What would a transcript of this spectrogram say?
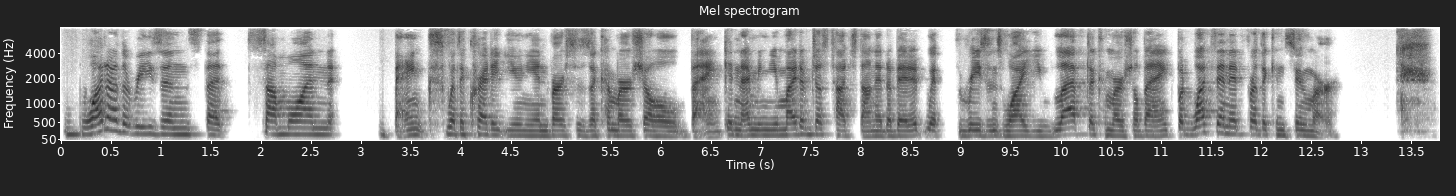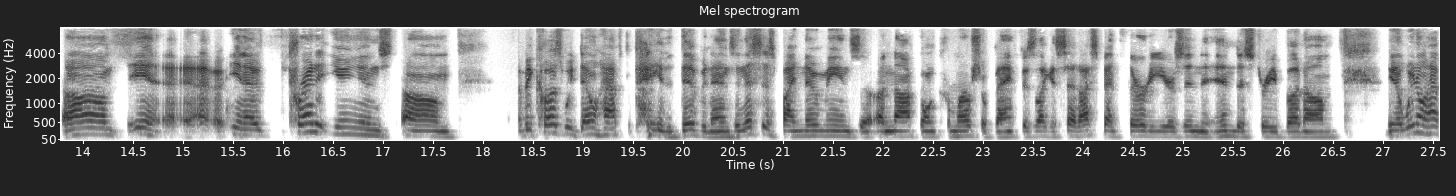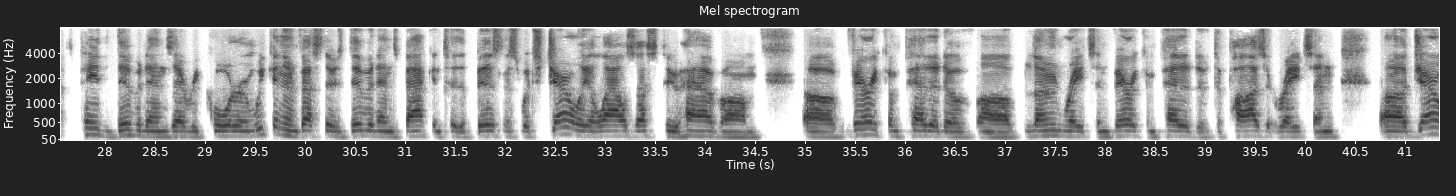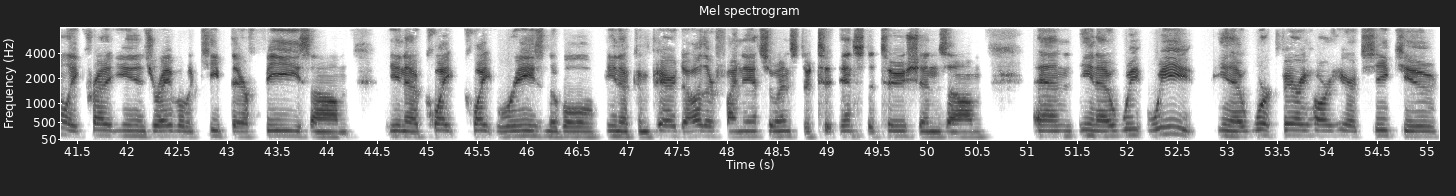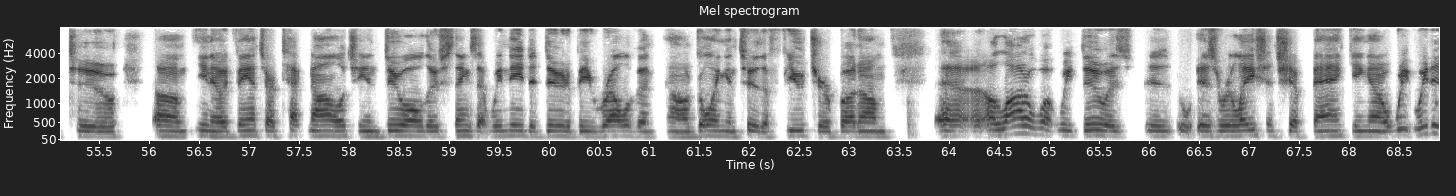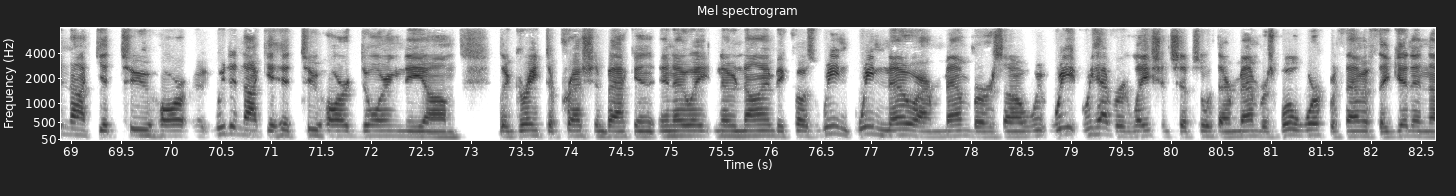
what are the reasons that someone banks with a credit union versus a commercial bank? And I mean, you might have just touched on it a bit with reasons why you left a commercial bank, but what's in it for the consumer? Um, uh, uh, you know, credit unions, um, because we don't have to pay the dividends, and this is by no means a, a knock on commercial banks, because like I said, I spent 30 years in the industry, but um, you know, we don't have to pay the dividends every quarter, and we can invest those dividends back into the business, which generally allows us to have um, uh, very competitive uh, loan rates and very competitive deposit rates. And uh, generally, credit unions are able to keep their fees. Um, you know, quite quite reasonable, you know, compared to other financial institu- institutions. Um, and you know, we we you know work very hard here at SECU to um, you know, advance our technology and do all those things that we need to do to be relevant uh, going into the future. But um, uh, a lot of what we do is is, is relationship banking. Uh, we we did not get too hard. We did not get hit too hard during the um, the Great Depression back in, in 08 and 09 because we we know our members. Uh, we, we we have relationships with our members. We'll work with them if they get in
